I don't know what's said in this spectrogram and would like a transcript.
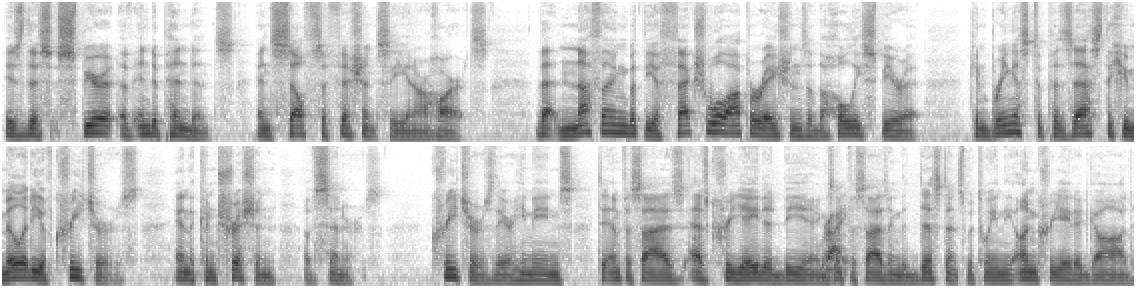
is this spirit of independence and self sufficiency in our hearts that nothing but the effectual operations of the Holy Spirit can bring us to possess the humility of creatures and the contrition of sinners. Creatures, there, he means to emphasize as created beings, right. emphasizing the distance between the uncreated God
